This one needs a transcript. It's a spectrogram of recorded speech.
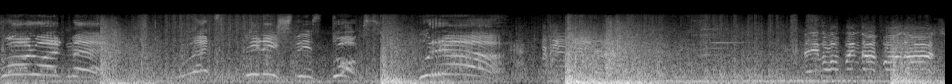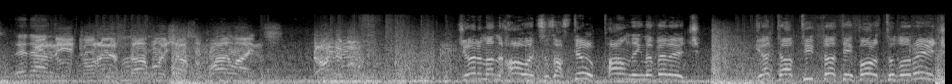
Forward, men! Let's finish these dogs! Hurrah! They've opened up on us. We need to re-establish our supply lines. On the move. German howitzers are still pounding the village. Get our T-34s to the ridge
